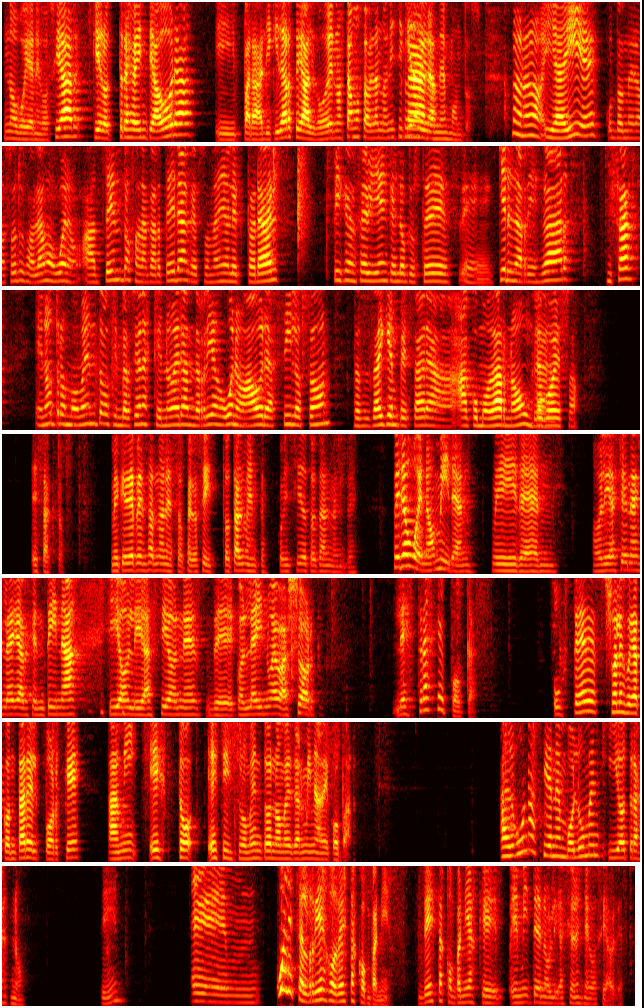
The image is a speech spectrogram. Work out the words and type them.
no voy a negociar, quiero 3.20 ahora y para liquidarte algo, ¿eh? no estamos hablando ni siquiera de grandes montos. No, no, no. Y ahí es donde nosotros hablamos, bueno, atentos con la cartera, que es un año electoral. Fíjense bien qué es lo que ustedes eh, quieren arriesgar. Quizás en otros momentos inversiones que no eran de riesgo, bueno, ahora sí lo son. Entonces hay que empezar a, a acomodar, ¿no? Un Claro. poco eso. Exacto. Me quedé pensando en eso, pero sí, totalmente, coincido totalmente. Pero bueno, miren, miren, obligaciones ley argentina y obligaciones de, con ley Nueva York. Les traje pocas. Ustedes, yo les voy a contar el por qué a mí esto, este instrumento no me termina de copar. Algunas tienen volumen y otras no. ¿sí? Em, ¿Cuál es el riesgo de estas compañías? De estas compañías que emiten obligaciones negociables.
